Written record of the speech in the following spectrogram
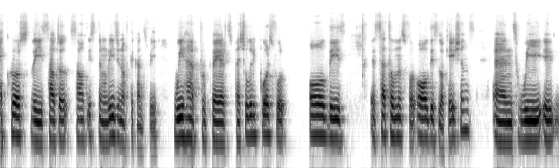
across the south southeastern region of the country. We have prepared special reports for all these Uh, settlements for all these locations. And we, uh,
